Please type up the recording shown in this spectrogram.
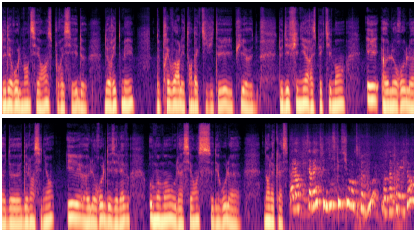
de, déroulement de séance pour essayer de, de rythmer, de prévoir les temps d'activité et puis de définir respectivement et euh, le rôle de, l'enseignant et euh, le rôle des élèves au moment où la séance se déroule euh, dans la classe. Alors, ça va être une discussion entre vous, dans un premier temps,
